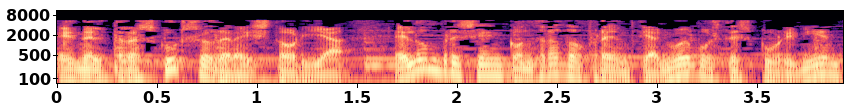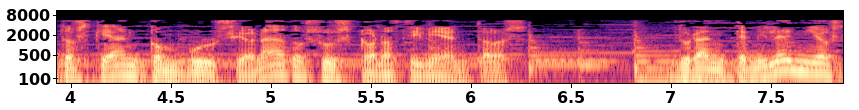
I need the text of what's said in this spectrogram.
En el transcurso de la historia, el hombre se ha encontrado frente a nuevos descubrimientos que han convulsionado sus conocimientos. Durante milenios,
